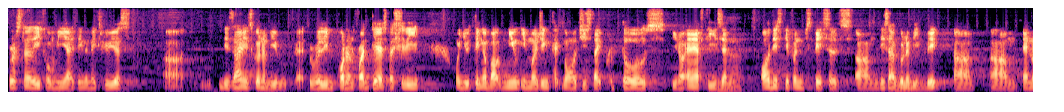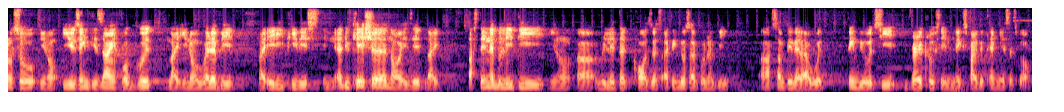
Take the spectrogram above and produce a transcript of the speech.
personally, for me, I think the next few years, uh, design is going to be a really important frontier, especially when you think about new emerging technologies like cryptos, you know, NFTs, Yeah. and all these different spaces. Um, these are going to be big. Um, um, and also, you know, using design for good, like you know, whether it be like ADP List in education or is it like sustainability, you know, uh, related causes. I think those are going to be uh, something that I would think we would see very closely in the next five to ten years as well.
